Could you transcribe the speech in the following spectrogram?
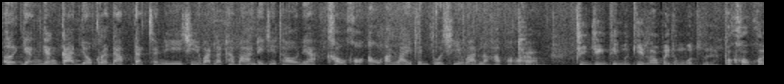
เอออย่างอย่างการยกระดับดัชนีชี้วัดรัฐบาลดิจิทัลเนี่ยเขาเขาเอาอะไรเป็นตัวชี้วัดเหรอคะพอ ครับ จริง ๆ ที่เมื่อกี้เล่าไปทั้งหมดเลย เพราะเขาก็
